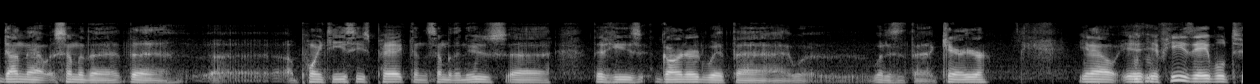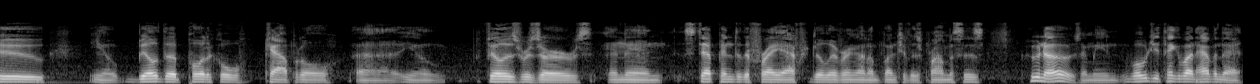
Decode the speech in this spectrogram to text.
done that with some of the the uh, appointees he's picked and some of the news uh, that he's garnered with uh, what is it, the carrier. You know, mm-hmm. if he's able to, you know, build the political capital, uh, you know, fill his reserves, and then step into the fray after delivering on a bunch of his promises, who knows? I mean, what would you think about having the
